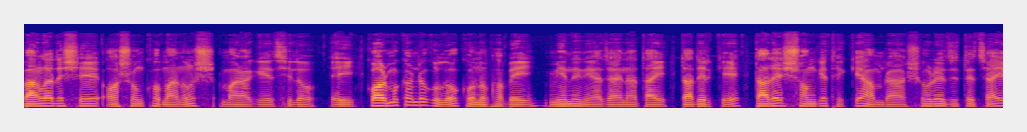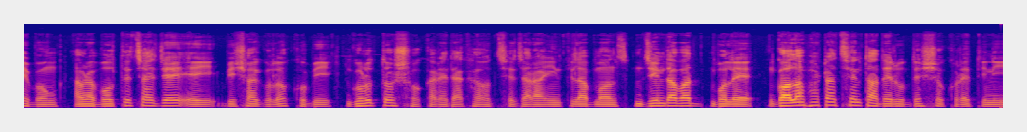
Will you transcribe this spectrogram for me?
বাংলাদেশে অসংখ্য মানুষ মারা গিয়েছিল। এই কর্মকাণ্ডগুলো কোনোভাবেই মেনে নেওয়া যায় না। তাই তাদেরকে তাদের সঙ্গে থেকে আমরা সরে যেতে চাই এবং আমরা বলতে চাই যে এই বিষয়গুলো খুবই গুরুত্ব সহকারে দেখা হচ্ছে। যারা ইনকিলাব মঞ্চ জিন্দাবাদ বলে গলা ফাটাচ্ছেন তাদের উদ্দেশ্য করে তিনি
